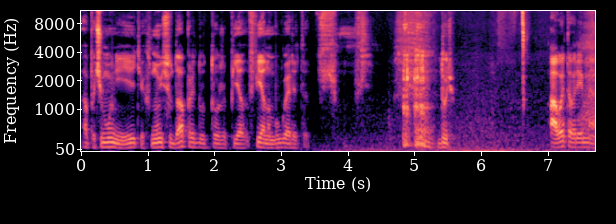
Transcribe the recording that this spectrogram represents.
А почему не этих? Ну и сюда придут тоже пьян... в пьяном угаре-то. Дурь. А в это время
